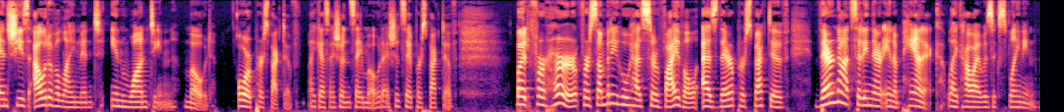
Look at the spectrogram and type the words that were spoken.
and she's out of alignment in wanting mode or perspective. I guess I shouldn't say mode, I should say perspective. But for her, for somebody who has survival as their perspective, they're not sitting there in a panic like how I was explaining.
